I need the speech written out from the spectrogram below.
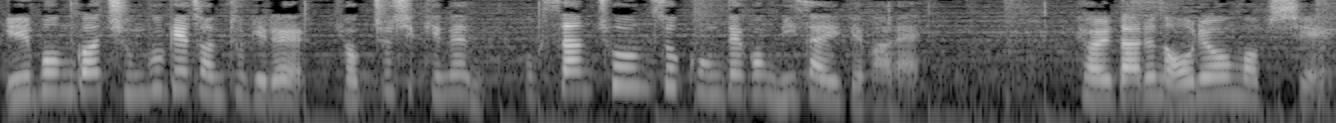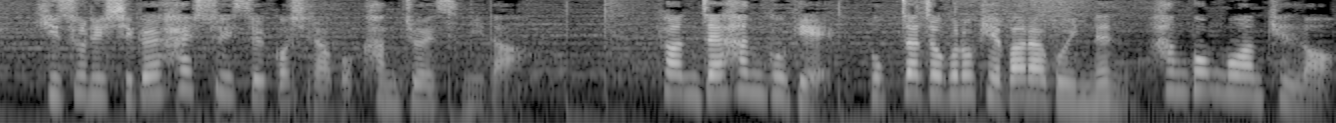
일본과 중국의 전투기를 격추시키는 국산 초음속 공대공 미사일 개발에 별다른 어려움 없이 기술 이식을 할 수 있을 것이라고 강조했습니다. 현재 한국이 독자적으로 개발하고 있는 항공모함 킬러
